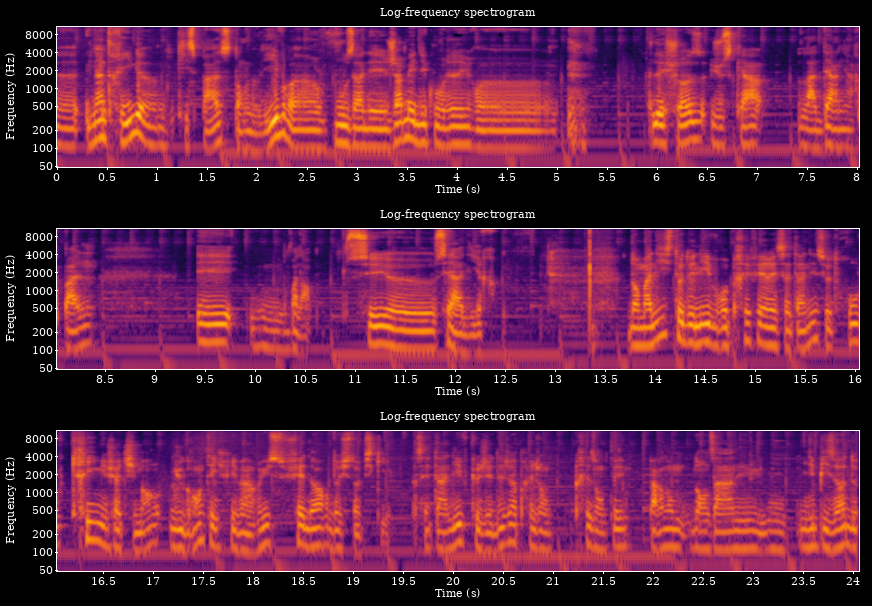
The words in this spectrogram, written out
euh, une intrigue qui se passe dans le livre. Vous allez jamais découvrir euh, les choses jusqu'à la dernière page. Et voilà, c'est à lire. Dans ma liste de livres préférés cette année se trouve Crime et châtiment du grand écrivain russe Fedor Dostoevsky. C'est un livre que j'ai déjà présenté dans un, épisode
